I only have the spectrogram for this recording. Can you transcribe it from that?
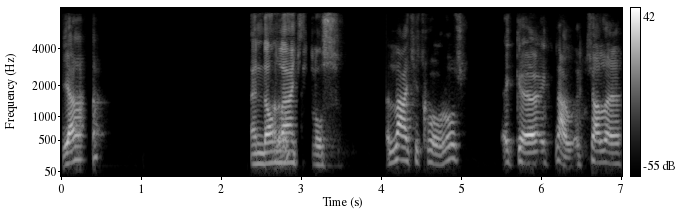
ja, en dan Hallo? laat je het los. laat je het gewoon los. Ik, eh, ik, nou, ik zal. eh,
